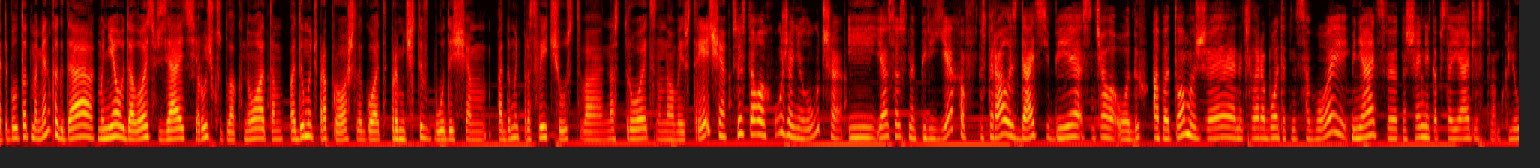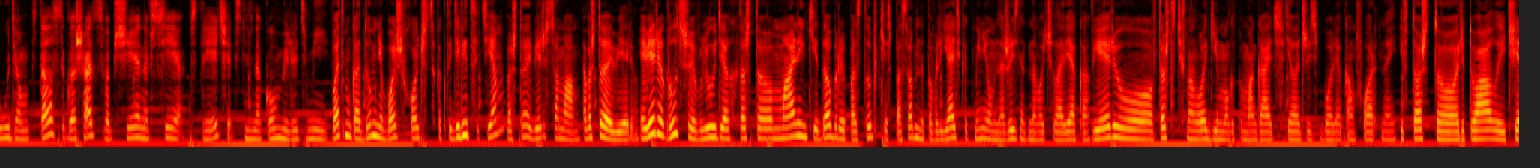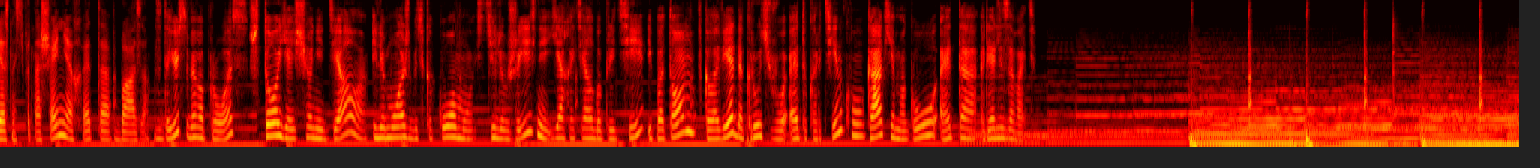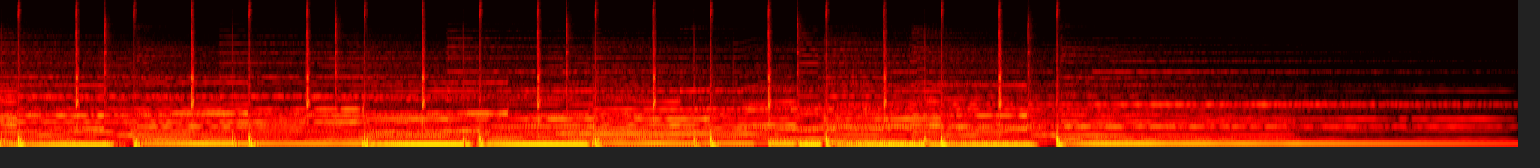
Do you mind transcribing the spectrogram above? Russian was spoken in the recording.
Это был тот момент, когда мне удалось взять ручку с блокнотом, подумать про прошлый год, про мечты в будущем, подумать про свои чувства, настроиться на новые встречи. Все стало хуже, а не лучше. И я, собственно, переехав, постаралась дать себе сначала отдых, а потом уже начала работать над собой, менять свое отношение к обстоятельствам, к людям. Стала соглашаться вообще на все встречи с незнакомыми людьми. В этом году мне больше хочется как-то делиться тем, во что я верю сама. А во что я верю? Я верю в лучшее в людях, то, что маленькие добрые поступки способны повлиять как минимум на жизнь одного человека. Верю в то, что технологии могут помогать сделать жизнь более комфортной. И в то, что ритуалы и честность в отношениях — это база. Задаю себе вопрос, что я еще не делала, или, может быть, к какому стилю жизни я хотела бы прийти, и потом в голове докручиваю эту картинку, как я могу это реализовать.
